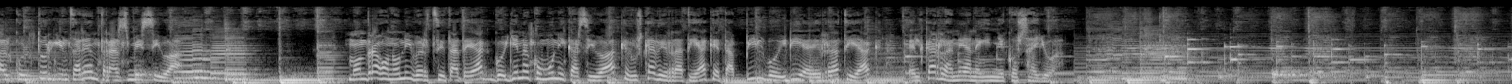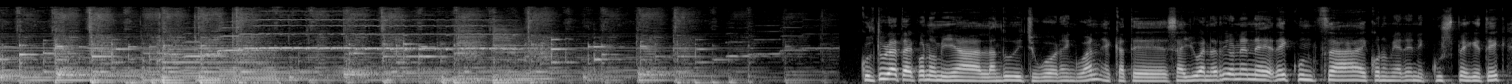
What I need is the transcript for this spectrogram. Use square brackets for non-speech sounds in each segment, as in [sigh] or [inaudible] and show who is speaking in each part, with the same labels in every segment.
Speaker 1: Euskal Kulturgintzaren transmisioa. Mondragon Unibertsitateak, Goiena Komunikazioak, Euskadi Irratiak eta Bilbo Iria Irratiak elkarlanean egineko saioa. Kultura eta ekonomia landu ditugu oraingoan, ekate saioan herri honen eraikuntza ekonomiaren ikuspegetik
